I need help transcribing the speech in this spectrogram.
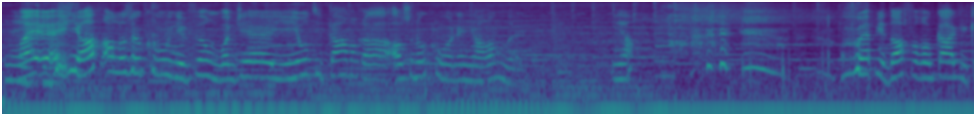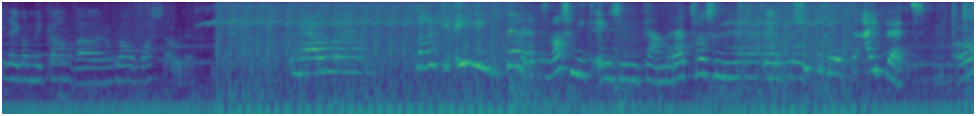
Nee. Maar je, je had alles ook gewoon in film, want je, je hield die camera alsnog gewoon in je handen. Ja. Hoe heb je dat voor elkaar gekregen om die camera nog wel vast te houden? Nou, eh, zal ik je één ding vertellen? Het was niet eens een camera, het was een eh, Telefoon. supergrote iPad. Oh!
